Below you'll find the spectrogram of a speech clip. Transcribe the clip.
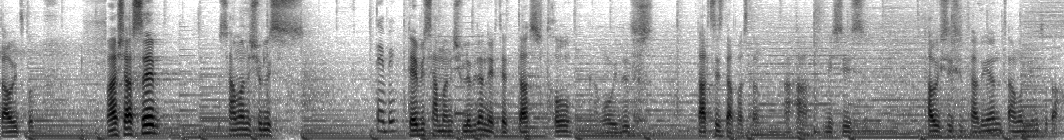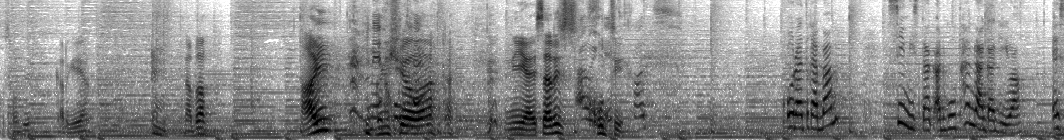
დავიწყოთ. მაშ ასე სამანიშვილის დები. დები სამანიშვილებიდან ერთ-ერთ დასთხო გამოვიდეს დარცის დაფასთან. აჰა, მისის თავისი ისეთ არიან, წარმოგიდგენთ ცოტა ახლოს მოდი. კარგია. ნაბა. აი, მე შოვა. ნია, ეს არის ხუთი. ყურადღება. სიმის დაკარგულთან რა გაგივა? ეს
